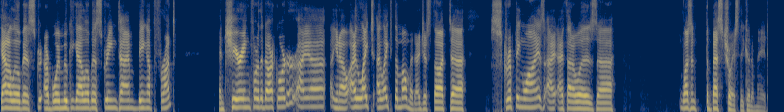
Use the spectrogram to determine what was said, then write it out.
got a little bit of sc- our boy Mookie got a little bit of screen time being up front and cheering for the Dark Order. I uh you know, I liked I liked the moment. I just thought uh scripting wise, I, I thought it was uh wasn't the best choice they could have made.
